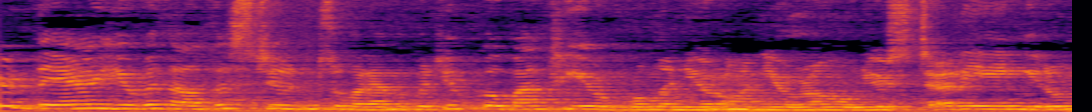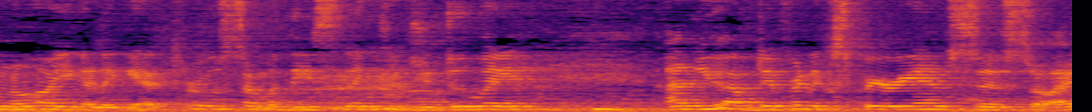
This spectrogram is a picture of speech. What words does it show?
you're there, you're with other students or whatever, but you go back to your room and you're on your own. You're studying, you don't know how you're gonna get through some of these things that you're doing. And you have different experiences. So I,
